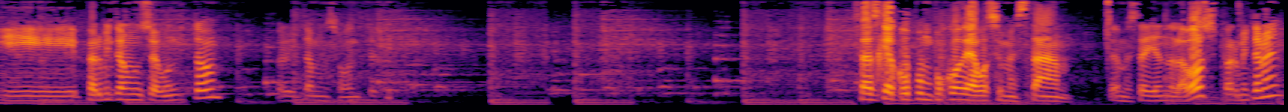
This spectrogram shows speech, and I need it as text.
Y permítame un segundito. Permítame un segundito. ¿Sabes que ocupa un poco de agua? Se me está, se me está yendo la voz. Permítame.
